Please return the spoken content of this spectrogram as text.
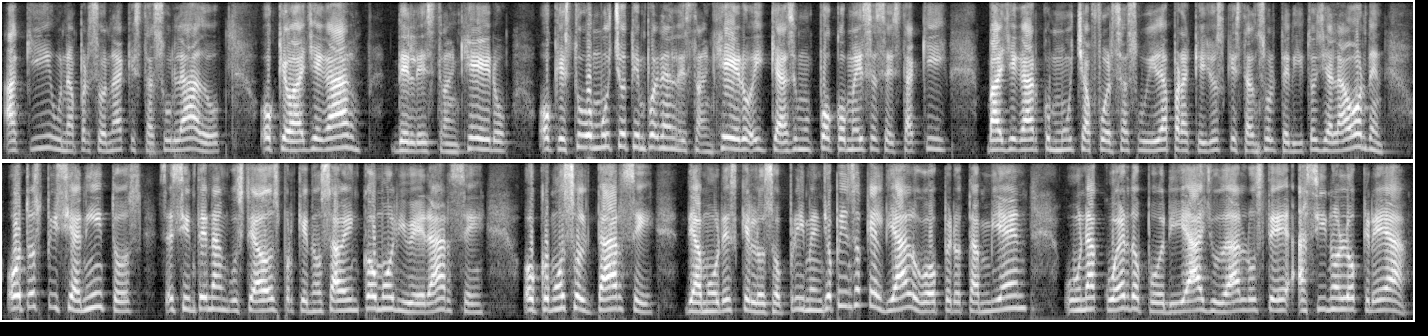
aquí una persona que está a su lado o que va a llegar del extranjero o que estuvo mucho tiempo en el extranjero y que hace muy pocos meses está aquí, va a llegar con mucha fuerza su vida para aquellos que están solteritos y a la orden. Otros pisianitos se sienten angustiados porque no saben cómo liberarse o cómo soltarse de amores que los oprimen. Yo pienso que el diálogo, pero también un acuerdo podría ayudarlo usted, así no lo crea,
